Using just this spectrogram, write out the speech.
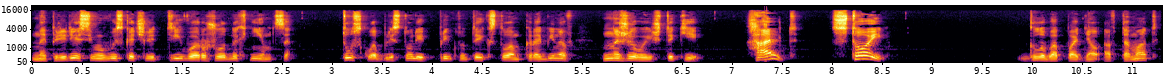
на перерез ему выскочили три вооруженных немца. Тускло блеснули примкнутые к стволам карабинов ножевые штыки. «Хальт! Стой!» Глоба поднял автомат,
